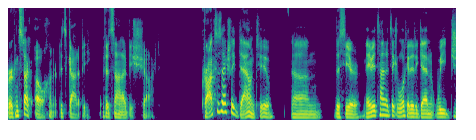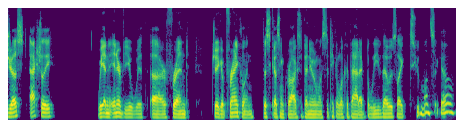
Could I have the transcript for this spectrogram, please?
Birkenstock? Oh, 100. It's got to be. If it's not, I'd be shocked. Crocs is actually down too um, this year. Maybe a time to take a look at it again. We just actually we had an interview with uh, our friend Jacob Franklin discussing Crocs. If anyone wants to take a look at that, I believe that was like two months ago.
